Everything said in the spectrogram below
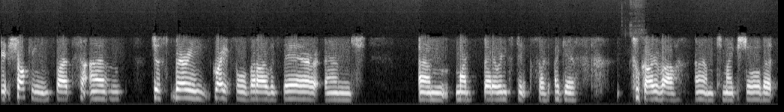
it's shocking, but um, just very grateful that I was there and um, my better instincts, I, I guess, took over um, to make sure that,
